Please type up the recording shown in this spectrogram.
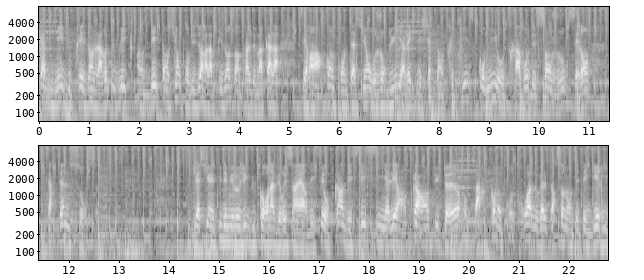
cabinet du président de la République en détention provisoire à la prison centrale de Makala sera en confrontation aujourd'hui avec les chefs d'entreprise commis aux travaux de 100 jours selon certaines sources situation épidémiologique du coronavirus en RDC, aucun décès signalé en 48 heures. Par contre, trois nouvelles personnes ont été guéries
